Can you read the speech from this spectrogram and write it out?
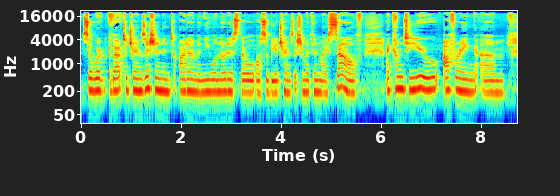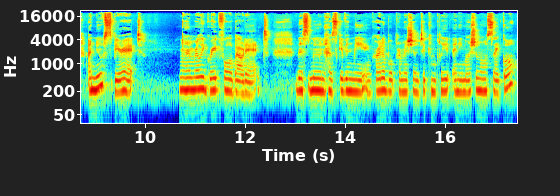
So we're about to transition into autumn, and you will notice there will also be a transition within myself. I come to you offering um, a new spirit. I'm really grateful about it this moon has given me incredible permission to complete an emotional cycle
